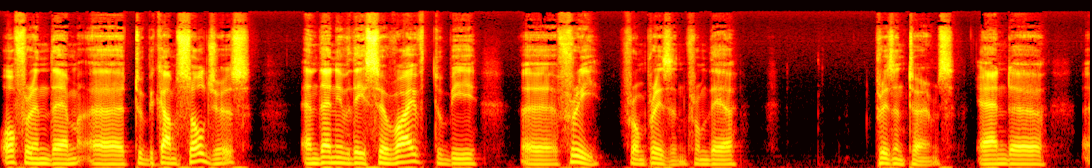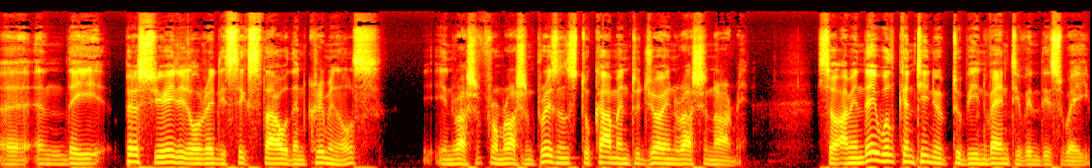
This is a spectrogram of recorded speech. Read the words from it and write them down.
offering them uh, to become soldiers, and then if they survive, to be uh, free from prison, from their prison terms. And uh, and they persuaded already six thousand criminals in Russia from Russian prisons to come and to join Russian army. So I mean, they will continue to be inventive in this way.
